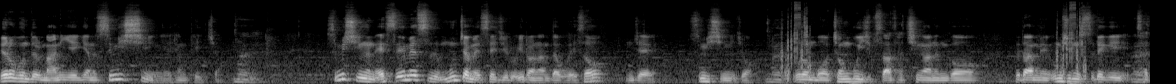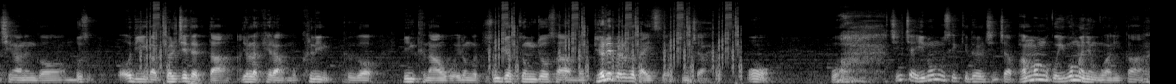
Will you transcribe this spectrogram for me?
여러분들 많이 얘기하는 스미싱의 형태 있죠. 네. 스미싱은 SMS 문자 메시지로 일어난다고 해서 이제 스미싱이죠. 네. 그런 뭐 정부 24 사칭하는 거, 그다음에 음식물 쓰레기 네. 사칭하는 거, 무슨 어디가 결제됐다 연락해라 뭐 클릭 그거 링크 나오고 이런 것들 심지어 경조사 뭐 별의별 거 다 있어요 진짜. 어. 와 진짜 이놈의 새끼들 진짜 밥만 먹고 이것만 연구하니까 네.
